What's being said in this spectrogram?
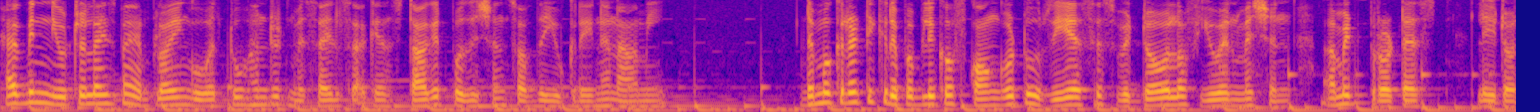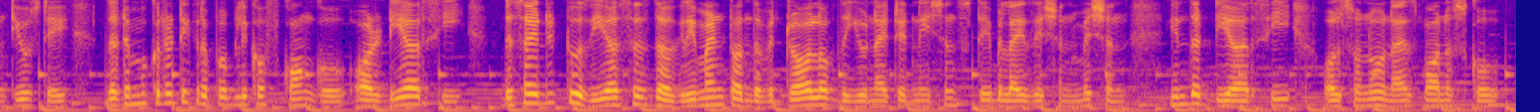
have been neutralized by employing over 200 missiles against target positions of the Ukrainian army. Democratic Republic of Congo to reassess withdrawal of UN mission amid protest. Late on Tuesday, the Democratic Republic of Congo, or DRC, decided to reassess the agreement on the withdrawal of the United Nations Stabilization Mission in the DRC, also known as MONUSCO,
